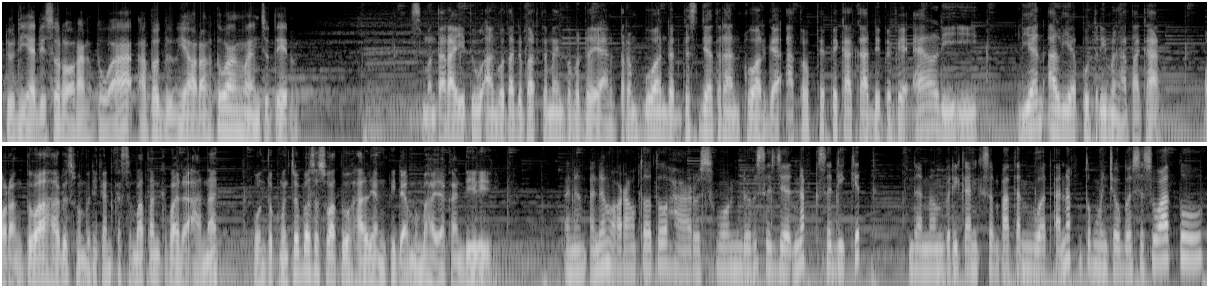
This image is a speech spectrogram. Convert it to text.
dunia disuruh orang tua, atau dunia orang tua yang lanjutin. Sementara itu, anggota Departemen Pemberdayaan Perempuan dan Kesejahteraan Keluarga atau PPKK DPP LDI, Dian Alia Putri mengatakan, orang tua harus memberikan kesempatan kepada anak untuk mencoba sesuatu hal yang tidak membahayakan diri. Kadang-kadang orang tua tuh harus mundur sejenak sedikit dan memberikan kesempatan buat anak untuk mencoba sesuatu.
